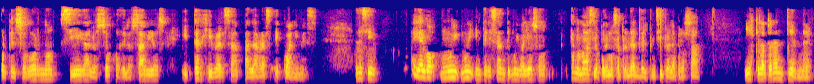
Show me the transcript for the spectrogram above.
porque el soborno ciega los ojos de los sabios y tergiversa palabras ecuánimes. Es decir, hay algo muy, muy interesante, muy valioso acá nomás lo podemos aprender del principio de la perashá, y es que la Torah entiende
